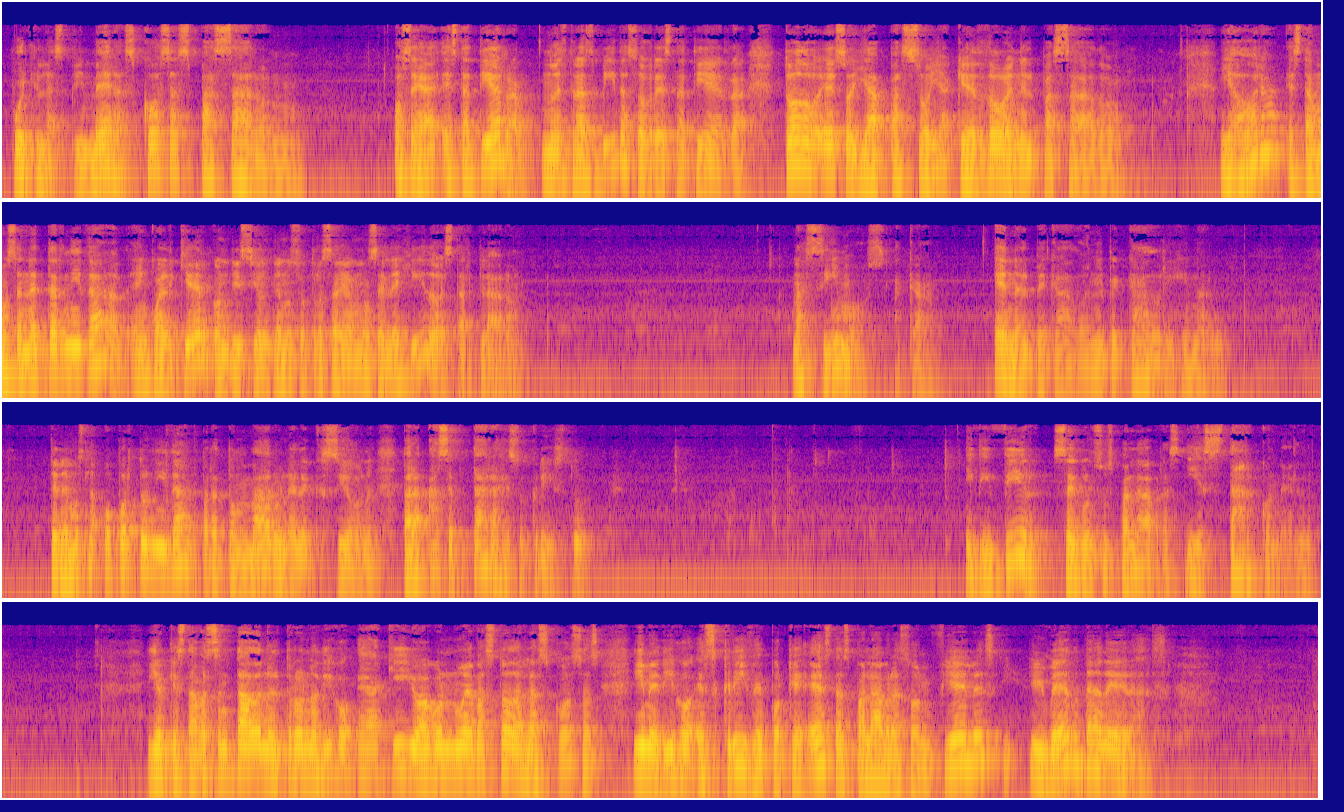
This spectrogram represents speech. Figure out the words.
porque las primeras cosas pasaron. O sea, esta tierra, nuestras vidas sobre esta tierra, todo eso ya pasó, ya quedó en el pasado. Y ahora estamos en eternidad, en cualquier condición que nosotros hayamos elegido, estar claro. Nacimos acá, en el pecado, en el pecado original. Tenemos la oportunidad para tomar una elección, para aceptar a Jesucristo. Y vivir según sus palabras y estar con Él. Y el que estaba sentado en el trono dijo, He aquí yo hago nuevas todas las cosas. Y me dijo, escribe, porque estas palabras son fieles y verdaderas.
